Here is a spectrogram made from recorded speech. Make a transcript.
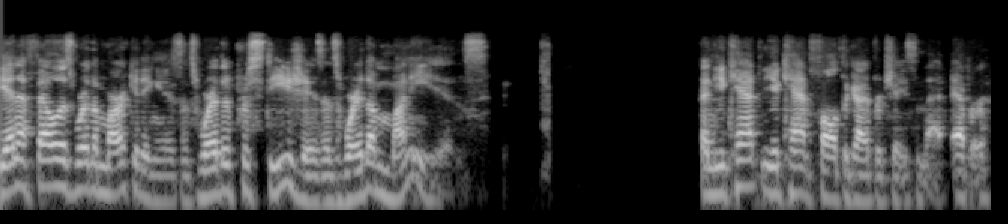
The NFL is where the marketing is. It's where the prestige is. It's where the money is. And you can't you can't fault the guy for chasing that ever.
